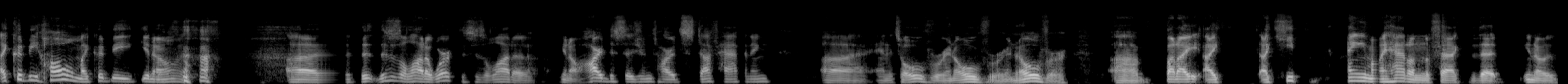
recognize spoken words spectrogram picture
I could be home. I could be, you know, uh, th- this is a lot of work. This is a lot of, you know, hard decisions, hard stuff happening. Uh, and it's over and over and over. Uh, but I, I, I keep hanging my hat on the fact that, you know,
